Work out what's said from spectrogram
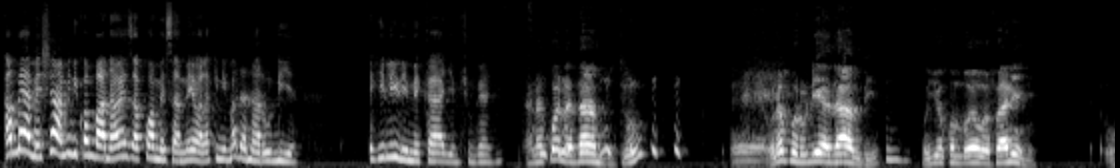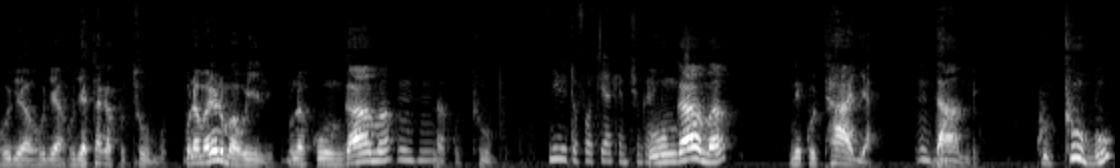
Kama ameshaamini kwamba anaweza kuwa amesamewa lakini bado anarudia. Hili limekaaje mchungaji? Anakuwa na dhambi tu. Eh, unaporudia dhambi hujue kwamba wewe umefanya nini? Huja huja hujataka kutubu. Kuna maneno mawili. Kuna kuungama mm-hmm. na kutubu nini tofauti yake mchungaji kuungama ni kutaja mm-hmm. dhambi kutubu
